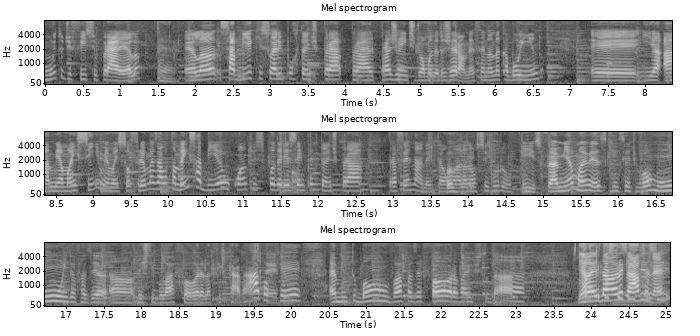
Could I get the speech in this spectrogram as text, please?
muito difícil para ela, é. ela sabia que isso era importante para a gente, de uma maneira geral, né? A Fernanda acabou indo é, e a, a, minha mãe, sim, a minha mãe sofreu, mas ela também sabia o quanto isso poderia ser importante para a Fernanda, então porque, ela não segurou. Isso, foi a minha mãe mesmo que incentivou muito a fazer a vestibular fora, ela ficava, ah, porque é, é muito bom, vá fazer fora, vai estudar. Ela Mas na hora que eu disse, né?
